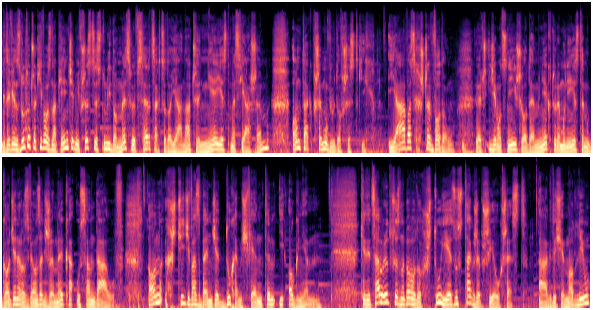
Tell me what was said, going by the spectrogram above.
Gdy więc lud oczekiwał z napięciem i wszyscy snuli domysły w sercach co do Jana, czy nie jest Mesjaszem, on tak przemówił do wszystkich. Ja was chrzczę wodą, lecz idzie mocniejszy ode mnie, któremu nie jestem godzien rozwiązać rzemyka u sandałów. On chrzcić was będzie duchem świętym i ogniem. Kiedy cały lud przystępował do chrztu, Jezus także przyjął chrzest. A gdy się modlił,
